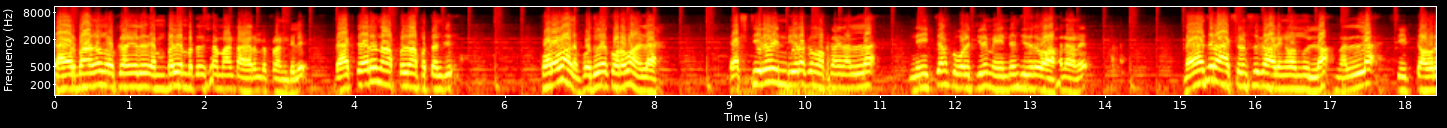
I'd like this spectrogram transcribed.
ടയർ ഭാഗങ്ങൾ നോക്കുകയാണെങ്കിൽ ഒരു എൺപത് എൺപത്തഞ്ച് ശതമാനം ടയർ ഉണ്ട് ഫ്രണ്ടിൽ ബാക്ക് ടയർ നാൽപ്പത് നാൽപ്പത്തഞ്ച്. കുറവാണ് പൊതുവെ കുറവാണ് അല്ലേ എക്സ്റ്റീരിയർ ഇന്റീരിയർ ഒക്കെ നോക്കുകയാണെങ്കിൽ നല്ല നീറ്റ് ആൻഡ് ക്വാളിറ്റിയിൽ മെയിന്റെയിൻ ചെയ്തൊരു വാഹനമാണ് മേജർ ആക്സിഡൻസ് കാര്യങ്ങളൊന്നുമില്ല. നല്ല സീറ്റ് കവർ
